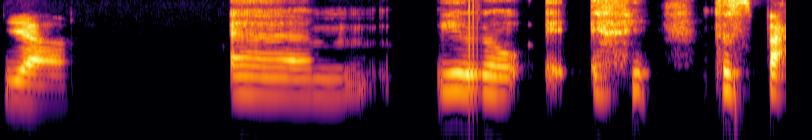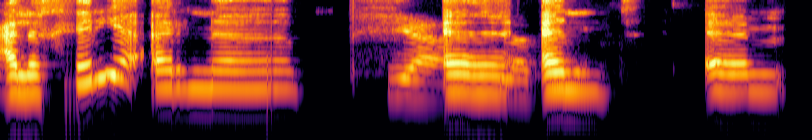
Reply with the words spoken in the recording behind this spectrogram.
Yeah. Um, you know, تصبح على خير يا أرنب. Yeah. Uh, and um,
